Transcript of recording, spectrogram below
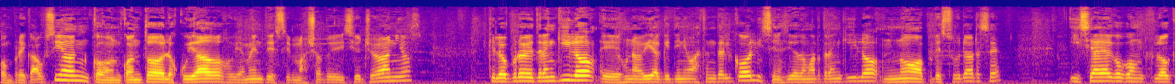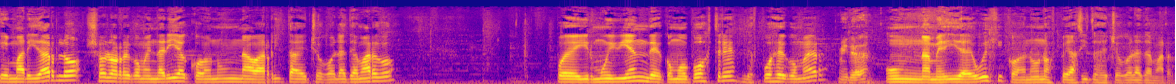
con precaución, con, con todos los cuidados, obviamente es mayor de 18 años. Que lo pruebe tranquilo, eh, es una bebida que tiene bastante alcohol y se necesita tomar tranquilo, no apresurarse. Y si hay algo con lo que maridarlo, yo lo recomendaría con una barrita de chocolate amargo. Puede ir muy bien de como postre después de comer. Mira. Una medida de whisky con unos pedacitos de chocolate amargo.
